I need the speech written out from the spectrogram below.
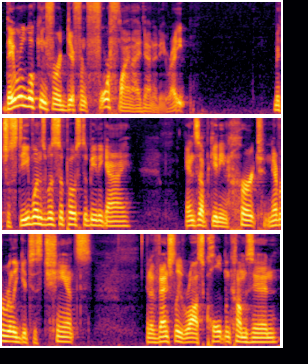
they were looking for a different fourth line identity, right? Mitchell Stevens was supposed to be the guy, ends up getting hurt, never really gets his chance. And eventually Ross Colton comes in,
